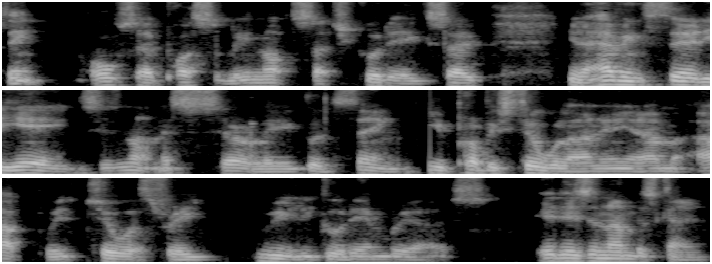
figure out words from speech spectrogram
think also possibly not such good eggs. So, you know, having 30 eggs is not necessarily a good thing. You probably still will only end up with two or three really good embryos. It is a numbers game.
